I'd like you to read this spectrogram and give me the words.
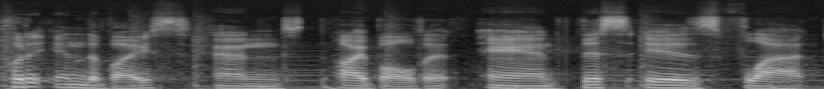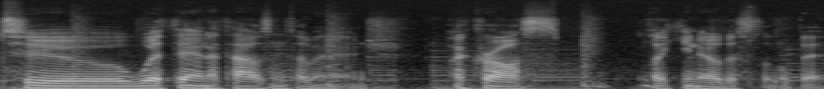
put it in the vise and eyeballed it and this is flat to within a thousandth of an inch across, like, you know, this little bit.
